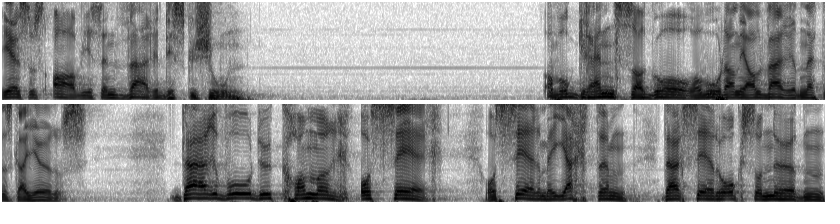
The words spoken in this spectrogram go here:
Jesus avviser enhver diskusjon om hvor grenser går, og hvordan i all verden dette skal gjøres. Der hvor du kommer og ser, og ser med hjertet, der ser du også nøden,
